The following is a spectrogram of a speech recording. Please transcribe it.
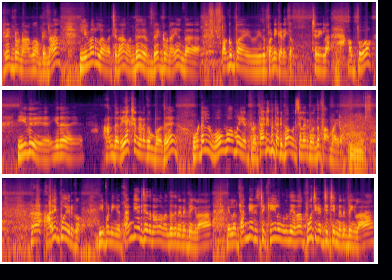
பிரேக் டவுன் ஆகும் அப்படின்னா லிவரில் வச்சு தான் வந்து பிரேக் டவுன் ஆகி அந்த பகுப்பாய்வு இது பண்ணி கிடைக்கும். சரிங்களா? அப்போது இது இதை அந்த ரியாக்ஷன் நடக்கும்போது உடல் ஒவ்வாமை ஏற்படும். தடிப்பு தடிப்பாக ஒரு சிலருக்கு வந்து ஃபார்ம் ஆயிரும். அரிப்பும் இருக்கும். இப்போ நீங்கள் தண்ணி அடிச்சதுனால வந்ததுன்னு நினைப்பீங்களா? இல்லை தண்ணி அடிச்சுட்டு கீழே விழுந்து ஏதாவது பூச்சி கடிச்சிச்சின்னு நினைப்பீங்களா?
